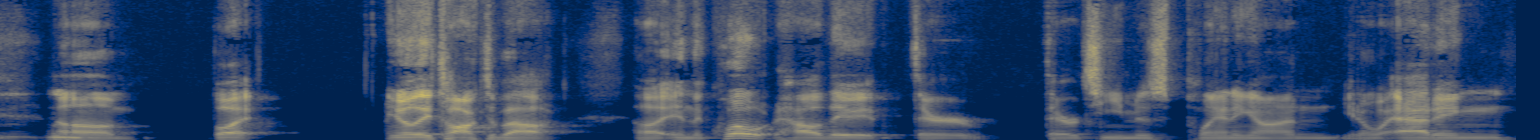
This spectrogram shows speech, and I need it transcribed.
Mm-hmm. Um, but you know, they talked about uh, in the quote how they they're their team is planning on, you know, adding,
